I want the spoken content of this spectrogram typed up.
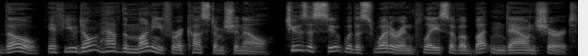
Though, if you don't have the money for a custom Chanel, choose a suit with a sweater in place of a button-down shirt,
